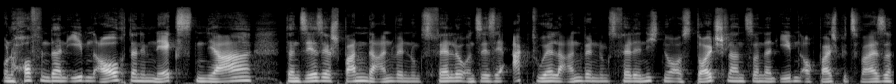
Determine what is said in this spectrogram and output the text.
und hoffen dann eben auch dann im nächsten Jahr dann sehr, sehr spannende Anwendungsfälle und sehr, sehr aktuelle Anwendungsfälle nicht nur aus Deutschland, sondern eben auch beispielsweise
